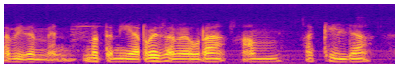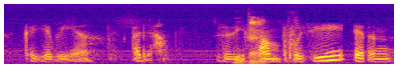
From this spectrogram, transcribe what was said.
evidentment, no tenia res a veure amb aquella que hi havia allà. És a dir, van fugir, eren,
